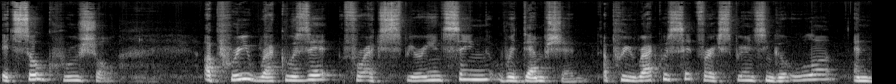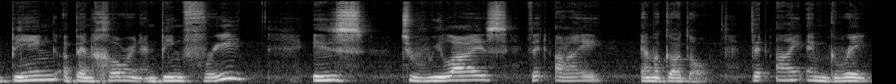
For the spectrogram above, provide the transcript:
it's so crucial a prerequisite for experiencing redemption, a prerequisite for experiencing Geula and being a Ben Chorin and being free is to realize that I am a Gadol, that I am great.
